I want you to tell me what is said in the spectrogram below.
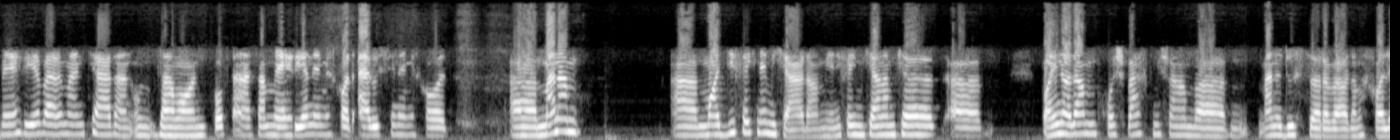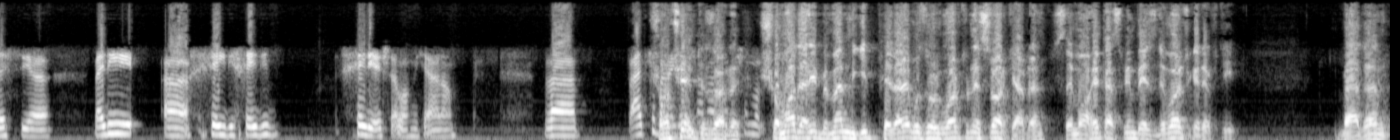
مهریه برای من کردن. اون زمان گفتن اصلا مهریه نمی‌خواد عروسی نمی‌خواد. منم مادی فکر نمی کردم یعنی فکر می کردم که با این آدم خوشبخت میشم و منو دوست داره و آدم خالصیه. ولی خیلی خیلی خیلی اشتباه می کردم و بعد شما چه انتظار شما... شما دارید به من میگید پدر بزرگوارتون اصرار کردن. سه ماهه تصمیم به ازدواج گرفتید بعدا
